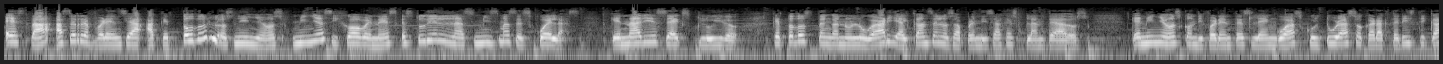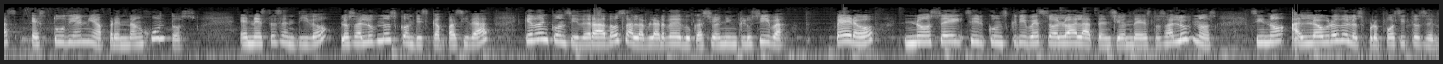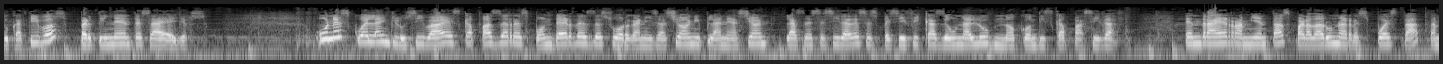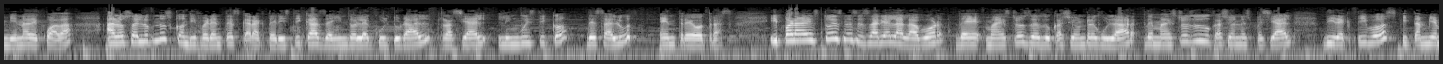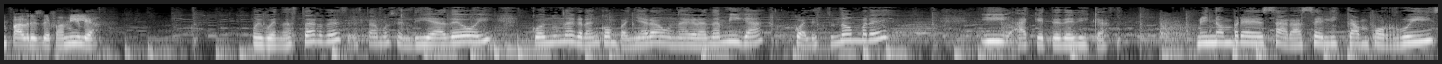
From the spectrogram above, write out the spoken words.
Esta hace referencia a que todos los niños, niñas y jóvenes estudien en las mismas escuelas, que nadie sea excluido, que todos tengan un lugar y alcancen los aprendizajes planteados, que niños con diferentes lenguas, culturas o características estudien y aprendan juntos. En este sentido, los alumnos con discapacidad quedan considerados al hablar de educación inclusiva, pero no se circunscribe solo a la atención de estos alumnos, sino al logro de los propósitos educativos pertinentes a ellos. Una escuela inclusiva es capaz de responder desde su organización y planeación las necesidades específicas de un alumno con discapacidad tendrá herramientas para dar una respuesta también adecuada a los alumnos con diferentes características de índole cultural, racial, lingüístico, de salud, entre otras. Y para esto es necesaria la labor de maestros de educación regular, de maestros de educación especial, directivos y también padres de familia. Muy buenas tardes, estamos el día de hoy con una gran compañera, una gran amiga. ¿Cuál es tu nombre y a qué te dedicas? Mi nombre es Araceli Campo Ruiz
